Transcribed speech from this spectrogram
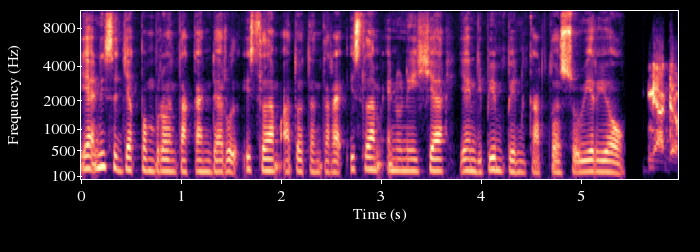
yakni sejak pemberontakan Darul Islam atau Tentara Islam Indonesia yang dipimpin Kartosuwiryo. Ini ada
